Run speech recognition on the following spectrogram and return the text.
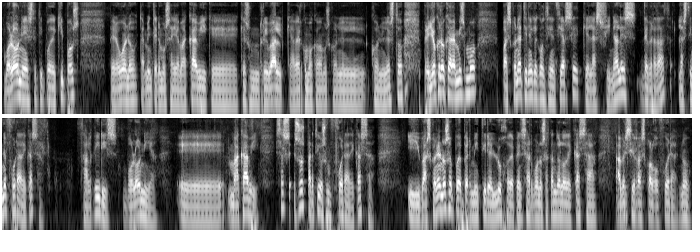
Bolonia, este tipo de equipos. Pero bueno, también tenemos ahí a Maccabi, que, que, es un rival, que a ver cómo acabamos con el, con el esto. Pero yo creo que ahora mismo Vasconia tiene que concienciarse que las finales, de verdad, las tiene fuera de casa. Zalgiris, Bolonia, eh, Maccabi, esos, partidos son fuera de casa. Y Vasconia no se puede permitir el lujo de pensar, bueno, sacándolo de casa, a ver si rasco algo fuera. No.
